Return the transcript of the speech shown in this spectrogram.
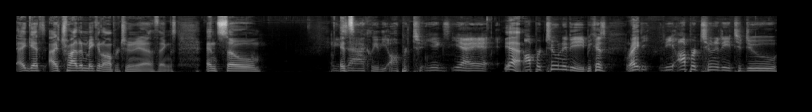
I get, I try to make an opportunity out of things, and so exactly. The opportunity yeah, yeah yeah opportunity. Because Right. the, the opportunity to do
